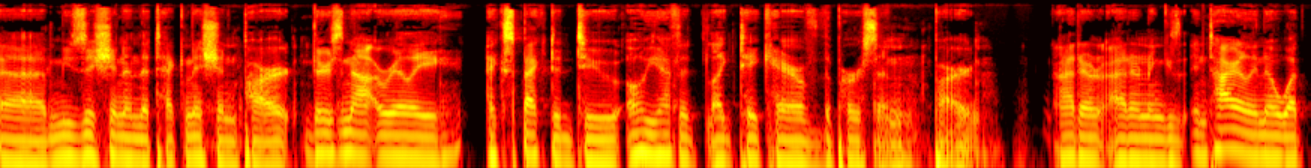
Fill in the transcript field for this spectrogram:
uh, musician and the technician part. There's not really expected to, oh, you have to like take care of the person part. I don't I don't ex- entirely know what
